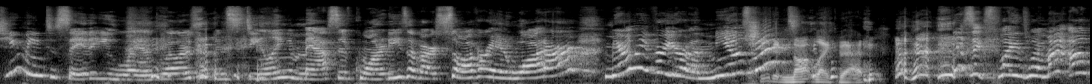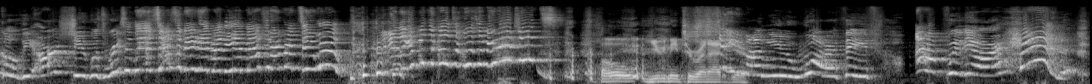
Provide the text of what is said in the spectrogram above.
Do you mean to say that you land dwellers have been stealing massive quantities of our sovereign water merely for your amusement? She did not like that. This explains why my uncle, the Archduke, was recently assassinated by the ambassador from SeaWorld! Did you think about the consequences of your actions? oh, you need to run out of here. Shame here. on you, water thief! Up with your head!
